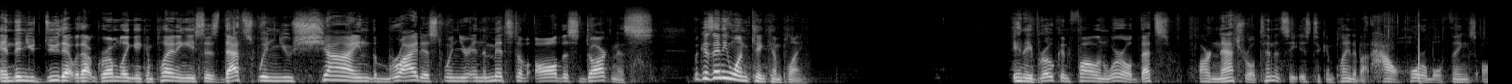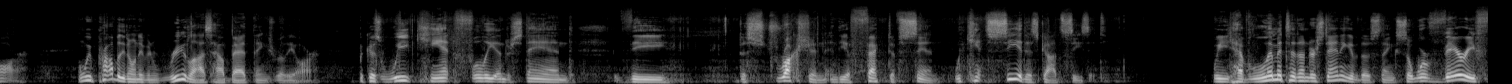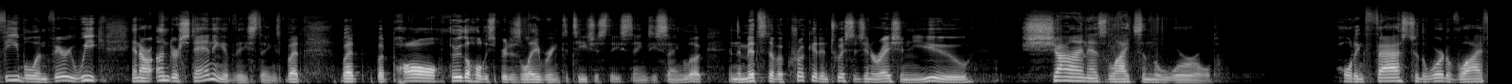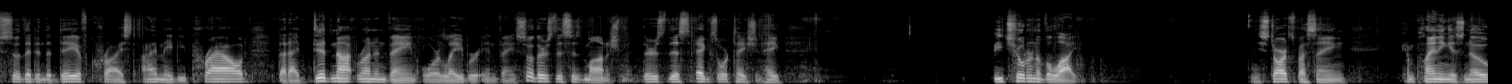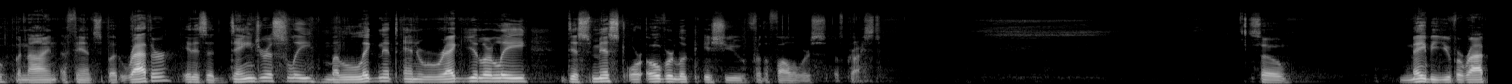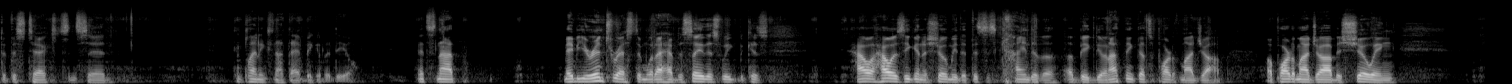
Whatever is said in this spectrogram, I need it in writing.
and then you do that without grumbling and complaining, he says that's when you shine the brightest when you're in the midst of all this darkness. Because anyone can complain. In a broken, fallen world, that's our natural tendency is to complain about how horrible things are. And we probably don't even realize how bad things really are because we can't fully understand the destruction and the effect of sin. We can't see it as God sees it. We have limited understanding of those things. So we're very feeble and very weak in our understanding of these things. But, but, but Paul, through the Holy Spirit, is laboring to teach us these things. He's saying, look, in the midst of a crooked and twisted generation, you shine as lights in the world holding fast to the word of life, so that in the day of Christ I may be proud that I did not run in vain or labor in vain. So there's this admonishment, there's this exhortation hey, be children of the light. And he starts by saying, complaining is no benign offense, but rather it is a dangerously malignant and regularly dismissed or overlooked issue for the followers of Christ. So, maybe you've arrived at this text and said, complaining's not that big of a deal. It's not, maybe you're interested in what I have to say this week because how, how is he going to show me that this is kind of a, a big deal? And I think that's a part of my job. A part of my job is showing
